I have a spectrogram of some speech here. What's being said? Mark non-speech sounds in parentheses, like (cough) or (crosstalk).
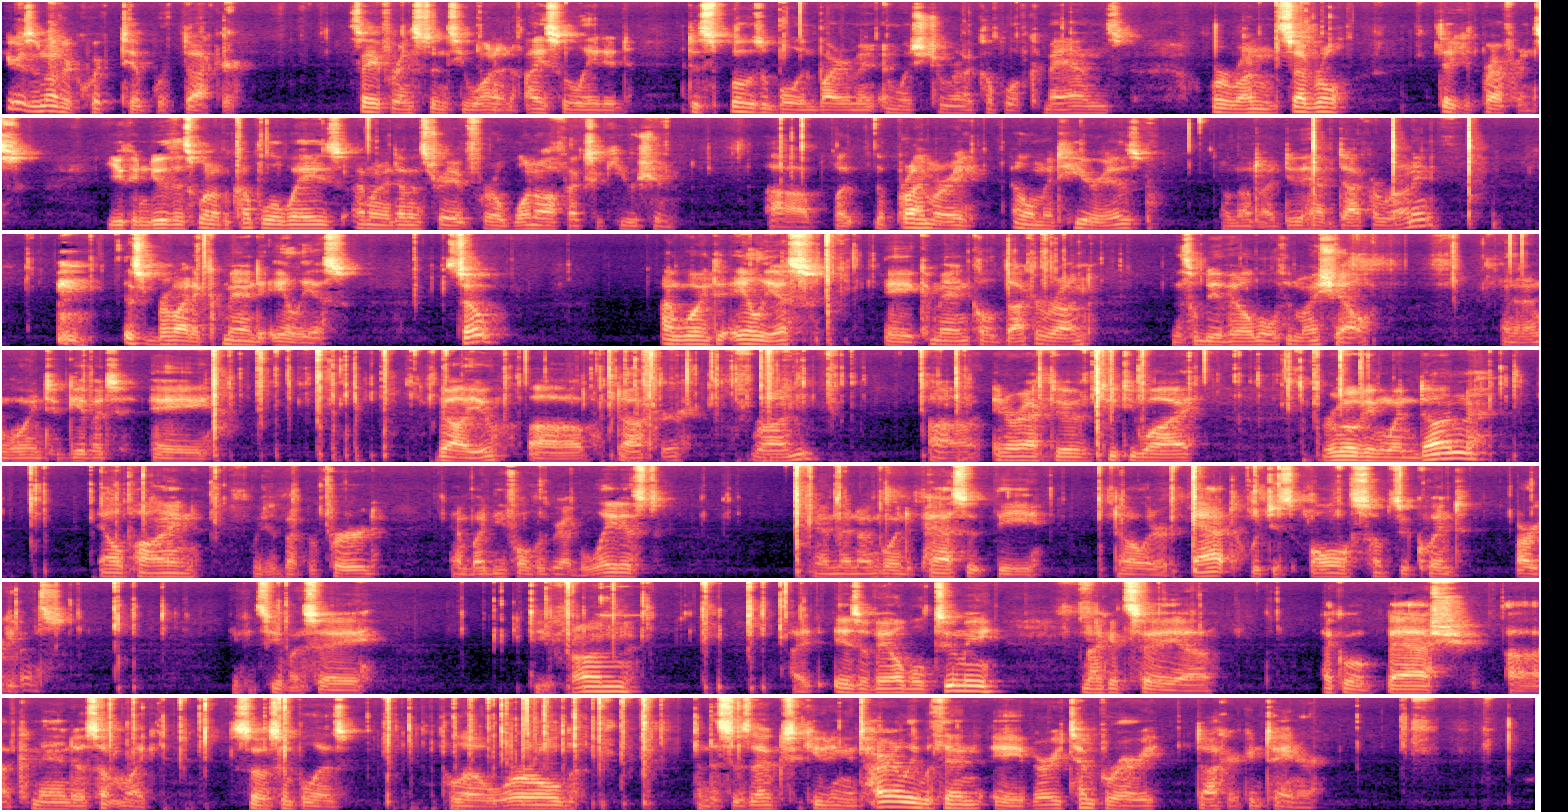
Here's another quick tip with Docker. Say, for instance, you want an isolated, disposable environment in which to run a couple of commands, or run several. Take your preference. You can do this one of a couple of ways. I'm going to demonstrate it for a one-off execution. Uh, but the primary element here is, you'll note I do have Docker running, (clears throat) is to provide a command alias. So I'm going to alias a command called docker run. This will be available within my shell and then I'm going to give it a value of docker run uh, interactive tty removing when done alpine which is my preferred and by default I'll grab the latest. And then I'm going to pass it the dollar at which is all subsequent arguments. You can see if I say run it is available to me. And I could say uh, echo a bash uh, commando, something like so simple as hello world, and this is executing entirely within a very temporary Docker container.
